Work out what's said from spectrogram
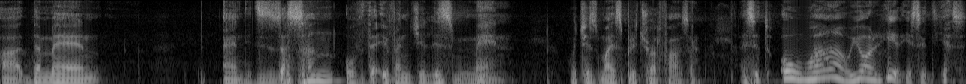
uh, the man, and this is the son of the evangelism man, which is my spiritual father." I said, "Oh wow, you are here." He said, "Yes."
